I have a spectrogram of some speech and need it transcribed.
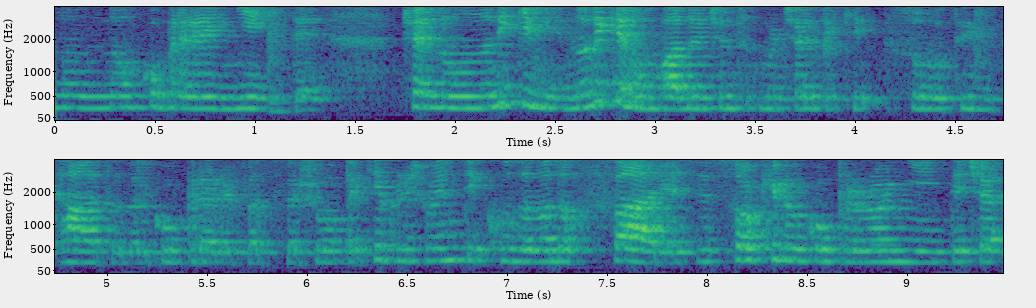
non, non comprerei niente. Cioè non, non, è mi, non, è che non vado nel centro commerciale perché sono tentata dal comprare fast fashion, ma perché praticamente cosa vado a fare se so che non comprerò niente, cioè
